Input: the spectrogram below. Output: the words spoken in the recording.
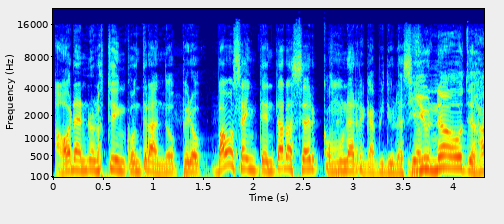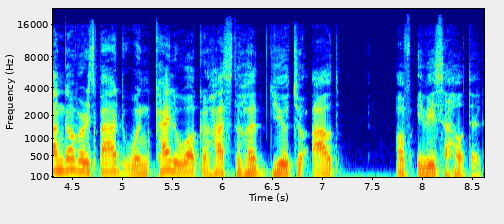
ahora no lo estoy encontrando, pero vamos a intentar hacer como una recapitulación. You know the hangover is bad when Kyle Walker has to help you to out of Ibiza Hotel.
